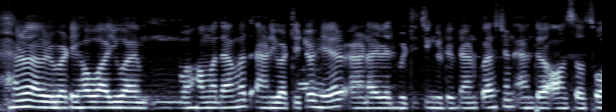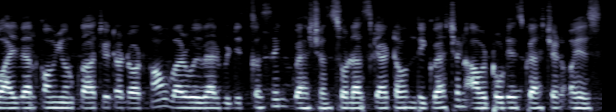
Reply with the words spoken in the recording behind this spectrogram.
Hello everybody, how are you? I'm Muhammad Ahmed and your teacher here and I will be teaching you different question and their answer So I welcome you on classtheta.com where we will be discussing questions. So let's get on the question. Our today's question is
